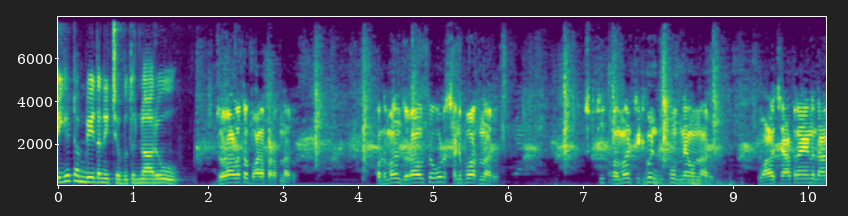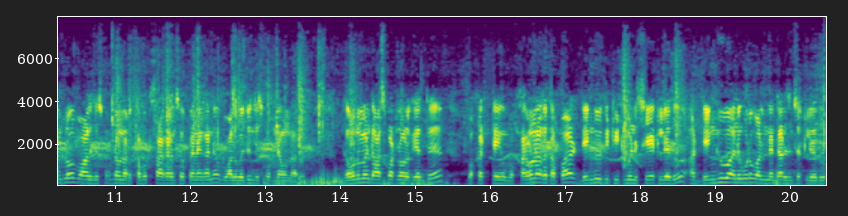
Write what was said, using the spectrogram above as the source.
చేయటం లేదని చెబుతున్నారు. జ్వరాలతో బాధపడుతున్నారు. కొంతమంది జ్వరాలతో కూడా చనిపోతున్నారు. కొంతమంది ట్రీట్మెంట్ తీసుకుంటూనే ఉన్నారు. వాళ్ళ చేతనైన దాంట్లో వాళ్ళు చేసుకుంటూనే ఉన్నారు. ప్రభుత్వ సహకారం చెప్పైనా కానీ వాళ్ళు వైద్యం చేసుకుంటూనే ఉన్నారు. గవర్నమెంట్ హాస్పిటల్లోకి వెళ్తే ఒక కరోనాకి తప్ప డెంగ్యూకి ట్రీట్మెంట్ చేయట్లేదు. ఆ డెంగ్యూ అని కూడా వాళ్ళు నిర్ధారించట్లేదు.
